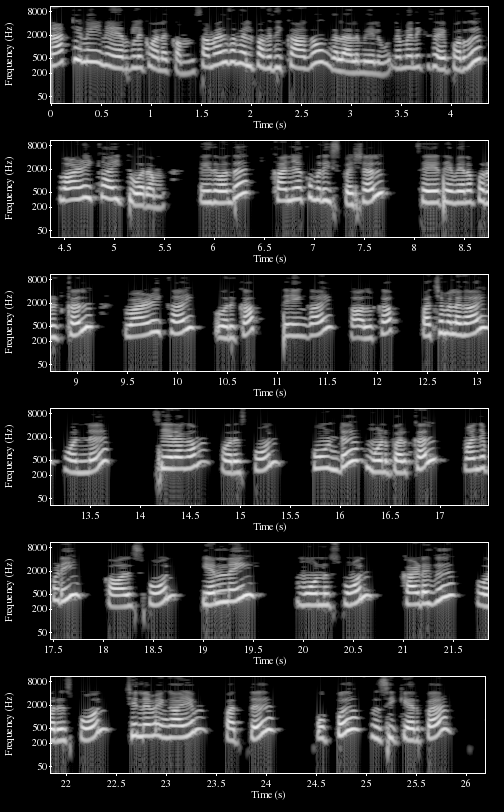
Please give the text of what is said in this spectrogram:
நாட்டினை நேயர்களுக்கு வணக்கம். சமையல் சமையல் பகுதிக்காக உங்கள் அலமையிலும் நம்ம இன்னைக்கு செய்ய போறது வாழைக்காய் துவரம். இது வந்து கன்னியாகுமரி ஸ்பெஷல் செய்ய தேவையான பொருட்கள் வாழைக்காய் ஒரு கப் தேங்காய் கால் கப் பச்சை மிளகாய் ஒன்று சீரகம் ஒரு ஸ்பூன் பூண்டு மூணு பற்கள் மஞ்சப்பொடி கால் ஸ்பூன் எண்ணெய் மூணு ஸ்பூன் கடுகு ஒரு ஸ்பூன் சின்ன வெங்காயம் பத்து உப்பு ருசிக்கேற்ப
